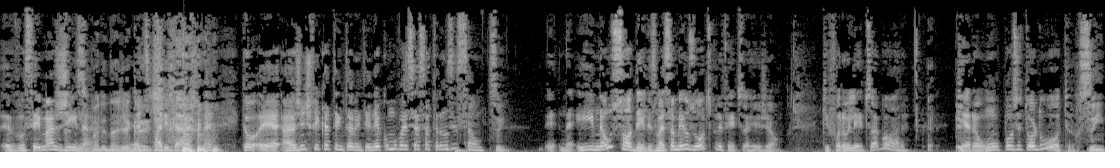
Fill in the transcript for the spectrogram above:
é, você imagina. A disparidade é grande. A disparidade, né? Então, é, a gente fica tentando entender como vai ser essa transição. Sim. É, né? E não só deles, mas também os outros prefeitos da região, que foram eleitos agora. É que era um opositor do outro. Sim.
